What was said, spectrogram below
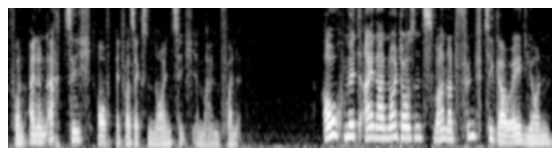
Von 81 auf etwa 96 in meinem Falle. Auch mit einer 9250er Radeon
